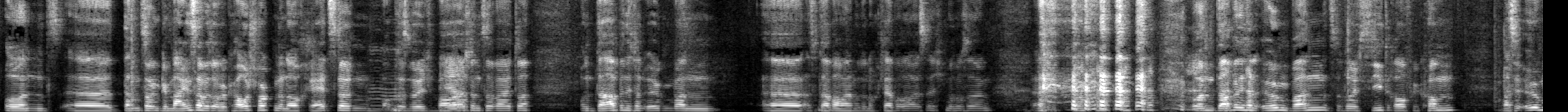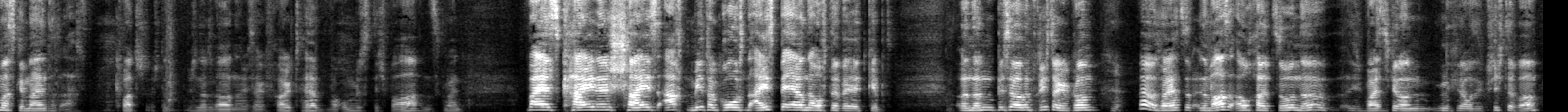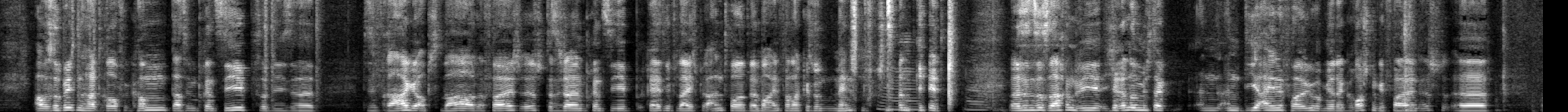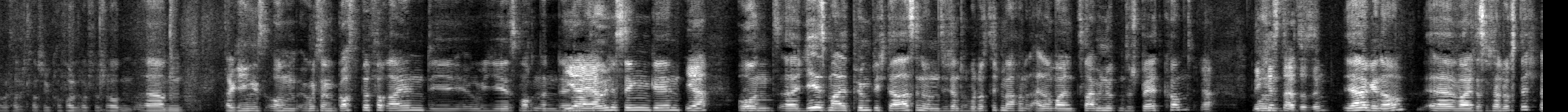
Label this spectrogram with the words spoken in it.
und äh, dann so ein gemeinsames auf der Couch hocken und auch rätseln, ob das wirklich wahr ist und so weiter. Und da bin ich dann irgendwann, also da war meine Mutter noch cleverer als ich, muss man sagen. und da bin ich dann irgendwann so durch sie drauf gekommen, dass sie irgendwas gemeint hat. Ach, Quatsch, ich ich nicht wahr. Dann habe ich sie gefragt, hä, warum ist es nicht wahr? Und sie gemeint, weil es keine scheiß 8 Meter großen Eisbären auf der Welt gibt. Und dann bist du auf den Trichter gekommen. Ja, das war jetzt, dann war es auch halt so, ne? Ich weiß nicht genau, nicht genau, was die Geschichte war. Aber so bin ich dann halt drauf gekommen, dass im Prinzip so diese, diese Frage, ob es wahr oder falsch ist, dass ich dann im Prinzip relativ leicht beantwortet, wenn man einfach nach gesundem Menschenverstand Mhm. geht. Ja. Das sind so Sachen wie, ich erinnere mich da an, an die eine Folge, wo mir der Groschen gefallen ist. Äh, oh, jetzt habe ich glaube das Mikrofon gerade verschoben. Ähm, da ging es um irgendwie so einen Gospelverein, die irgendwie jedes Wochenende Ja, in die ja. Kirche singen gehen Ja, und äh, jedes Mal pünktlich da sind und sich dann darüber lustig machen und einer mal zwei Minuten zu spät kommt. Wie Und- Christen also sind. Ja, genau, äh, weil das ist ja lustig.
